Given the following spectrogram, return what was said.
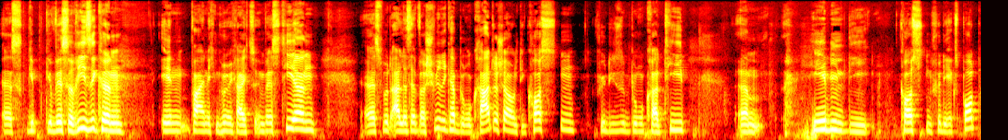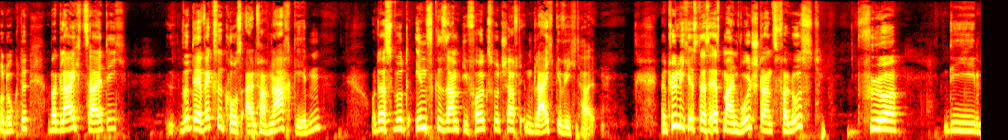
es gibt gewisse Risiken im Vereinigten Königreich zu investieren. Es wird alles etwas schwieriger, bürokratischer und die Kosten für diese Bürokratie ähm, heben die Kosten für die Exportprodukte. Aber gleichzeitig wird der Wechselkurs einfach nachgeben und das wird insgesamt die Volkswirtschaft im Gleichgewicht halten. Natürlich ist das erstmal ein Wohlstandsverlust für die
